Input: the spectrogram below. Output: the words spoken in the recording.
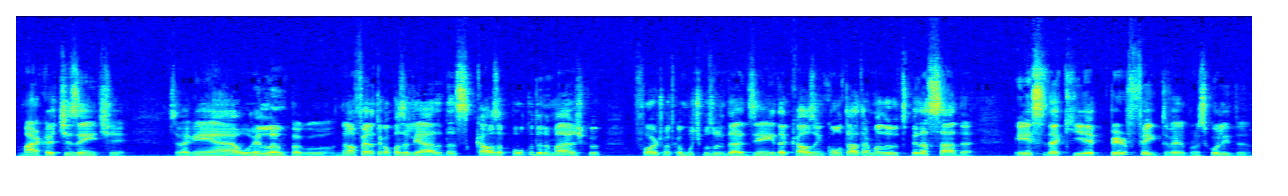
Marca Tizente. Você vai ganhar o Relâmpago. Não afeta tropas aliadas, causa pouco dano mágico, forte contra múltiplas unidades e ainda causa em contato armadura despedaçada. Esse daqui é perfeito, velho, para um escolhido.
